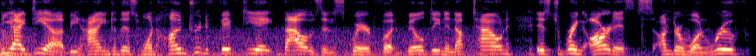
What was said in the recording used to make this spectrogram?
The idea behind this 158,000 square foot building in Uptown is to bring artists under one roof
